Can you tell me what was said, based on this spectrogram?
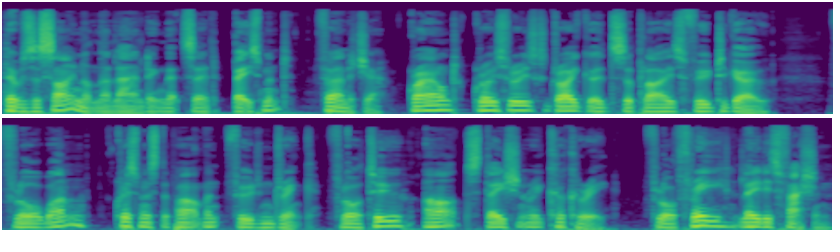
There was a sign on the landing that said basement, furniture, ground, groceries, dry goods, supplies, food to go. Floor one, Christmas department, food and drink. Floor two, art, stationery, cookery. Floor three, ladies' fashion.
